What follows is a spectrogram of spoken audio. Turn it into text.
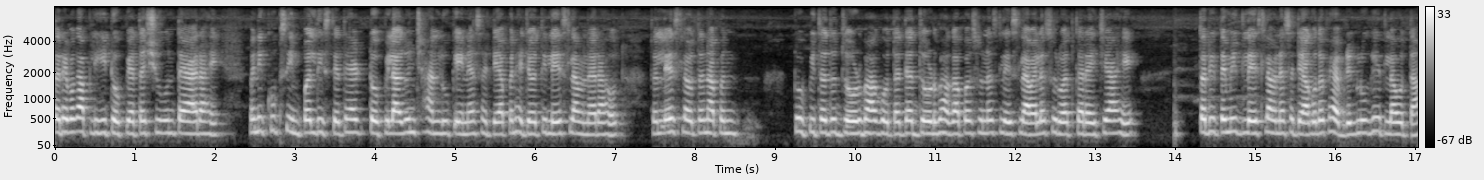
तर हे बघा आपली ही टोपी आता शिवून तयार आहे. पण ही खूप सिंपल दिसते. तर ह्या टोपीला अजून छान लुक येण्यासाठी आपण ह्याच्यावरती लेस लावणार आहोत. तर लेस लावताना आपण टोपीचा जो जोड भाग होता त्या जोड भागापासूनच लेस लावायला सुरुवात करायची आहे. तर इथे मी लेस लावण्यासाठी अगोदर फॅब्रिक ग्लू घेतला होता.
